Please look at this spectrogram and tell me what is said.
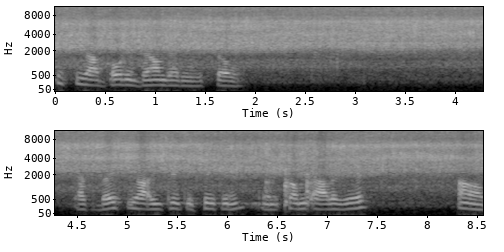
Can see how golden brown that is. So that's basically how you cook your chicken when it comes out of this. Um,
